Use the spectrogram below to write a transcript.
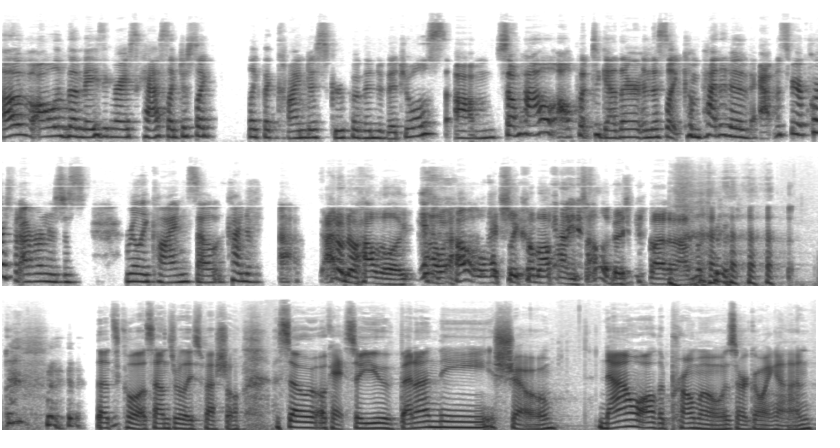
of all of the Amazing Race cast, like just like like the kindest group of individuals. Um, somehow all put together in this like competitive atmosphere, of course, but everyone was just really kind. So kind of. Uh, I don't know how the how, how it will actually come off on television, but um. That's cool. It sounds really special. So, okay, so you've been on the show. Now all the promos are going on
